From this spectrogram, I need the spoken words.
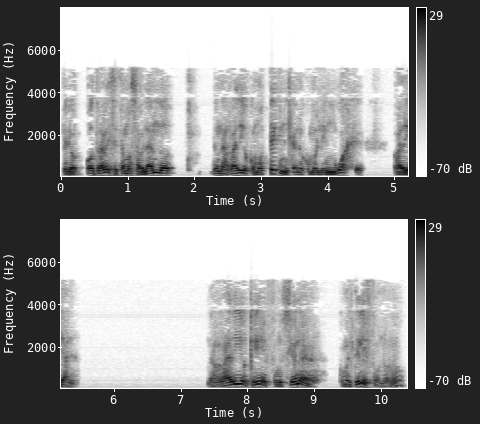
Pero otra vez estamos hablando de una radio como técnica, no como lenguaje radial. Una radio que funciona como el teléfono, ¿no?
